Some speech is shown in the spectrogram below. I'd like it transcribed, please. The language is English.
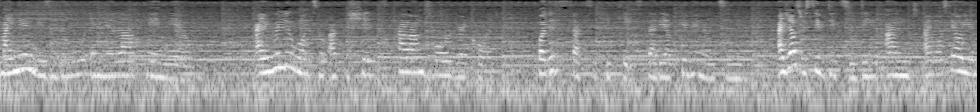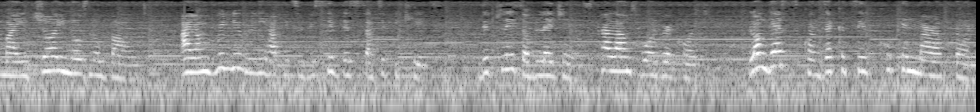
My name is Idowu Eniola Peniel. I really want to appreciate Kalam's World Record for this certificate that they have given unto me. I just received it today and I must tell you my joy knows no bound. I am really really happy to receive this certificate. The place of legends, Kalam's World Record. Longest consecutive cooking marathon.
